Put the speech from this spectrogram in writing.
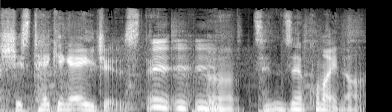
She's taking ages」って、うんうんうん。うん。全然来ないな、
